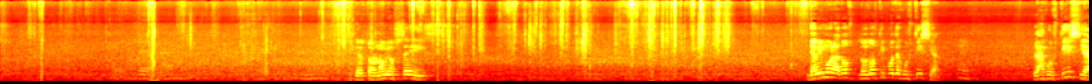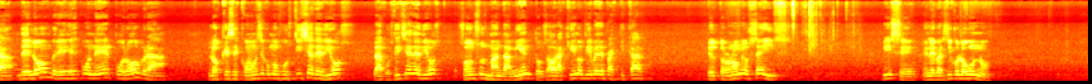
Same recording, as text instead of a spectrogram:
Deuteronomio 6. Ya vimos los dos tipos de justicia. La justicia del hombre es poner por obra lo que se conoce como justicia de Dios. La justicia de Dios son sus mandamientos. Ahora, ¿quién los debe de practicar? Deuteronomio 6 dice en el versículo 1,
